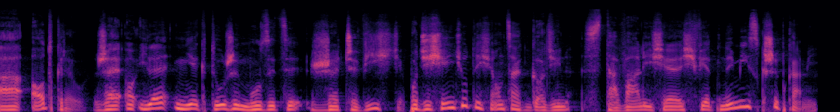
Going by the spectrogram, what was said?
A odkrył, że o ile niektórzy muzycy rzeczywiście po 10 tysiącach godzin stawali się świetnymi skrzypkami,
